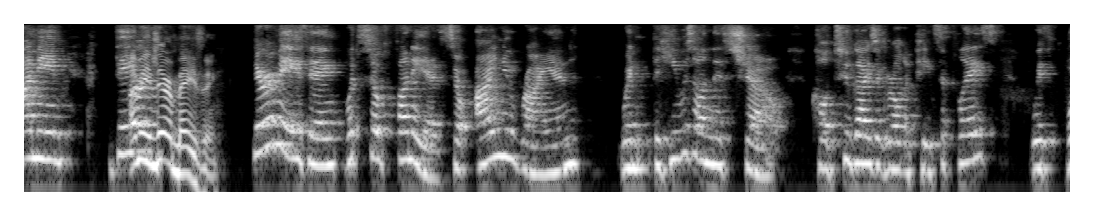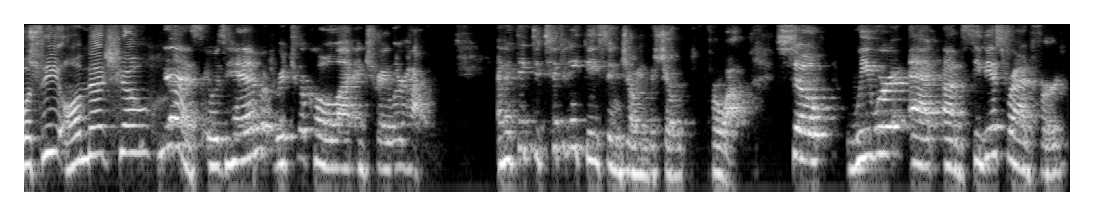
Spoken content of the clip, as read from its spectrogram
I mean, they. I mean, they're amazing. They're amazing. What's so funny is, so I knew Ryan when the, he was on this show called Two Guys, a Girl, in a Pizza Place. With was he on that show? Yes, it was him, Rich Ruccolo, and Traylor Howard. And I think did Tiffani Thiessen joined the show for a while. So we were at um, CBS Radford,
